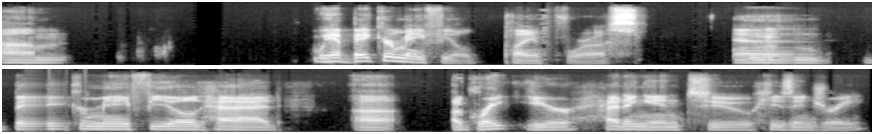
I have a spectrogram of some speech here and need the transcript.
um, we have Baker Mayfield playing for us, mm-hmm. and mm-hmm. Baker Mayfield had uh, a great year heading into his injury,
